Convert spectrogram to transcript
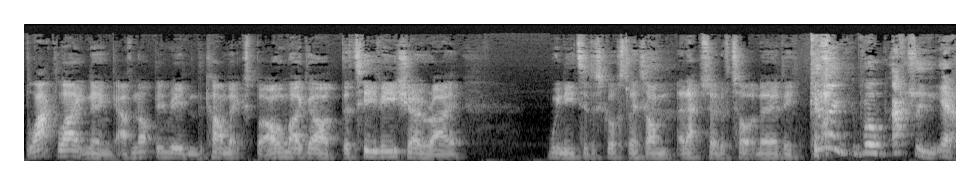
Black Lightning, I've not been reading the comics, but oh my god, the TV show, right? We need to discuss this on an episode of Talk Nerdy. Can I? Well, actually, yeah.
